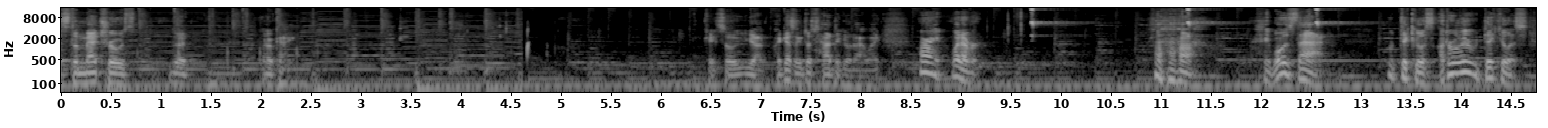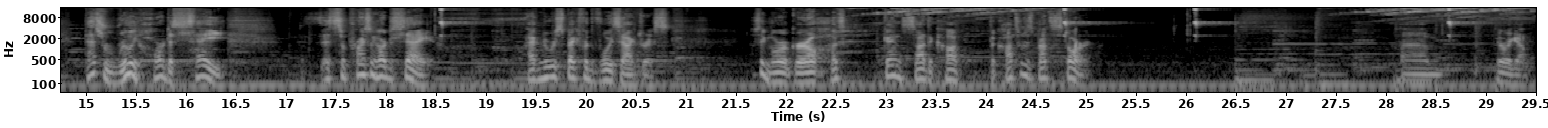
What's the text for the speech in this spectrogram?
it's the metros that. Okay. Okay, so yeah, I guess I just had to go that way. Alright, whatever. hey, what was that? Ridiculous. Utterly ridiculous. That's really hard to say. That's surprisingly hard to say. I have no respect for the voice actress. Just ignore her, girl. Let's get inside the con- the concert is about to start. Um, here we go.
